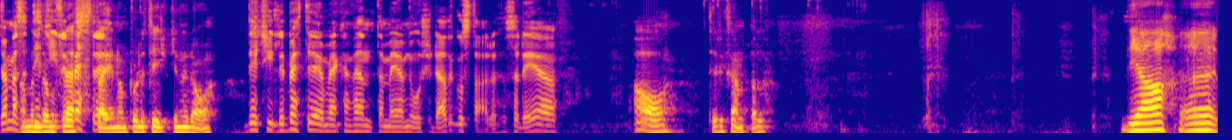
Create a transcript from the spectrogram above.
ja, alltså, men det, är de flesta bättre, inom politiken idag. Det är tydligt bättre än vad jag kan vänta mig av Nooshi Dadgostar. Så det är... Ja, till exempel. ja, eh,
